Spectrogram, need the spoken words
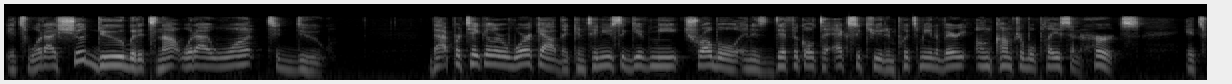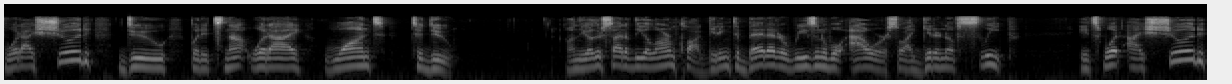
It's what I should do, but it's not what I want to do. That particular workout that continues to give me trouble and is difficult to execute and puts me in a very uncomfortable place and hurts. It's what I should do, but it's not what I want to do. On the other side of the alarm clock, getting to bed at a reasonable hour so I get enough sleep. It's what I should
